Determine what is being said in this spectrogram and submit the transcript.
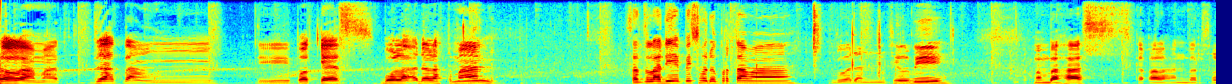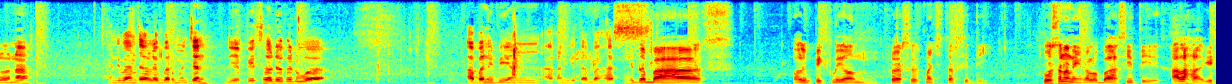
Selamat datang di podcast Bola adalah teman. Setelah di episode pertama, gua dan Philby membahas kekalahan Barcelona yang dibantai oleh Bayern Munchen. Di episode kedua, apa nih Bi yang akan kita bahas? Kita bahas Olympic Lyon versus Manchester City. Gue seneng nih kalau bahas City, kalah lagi.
